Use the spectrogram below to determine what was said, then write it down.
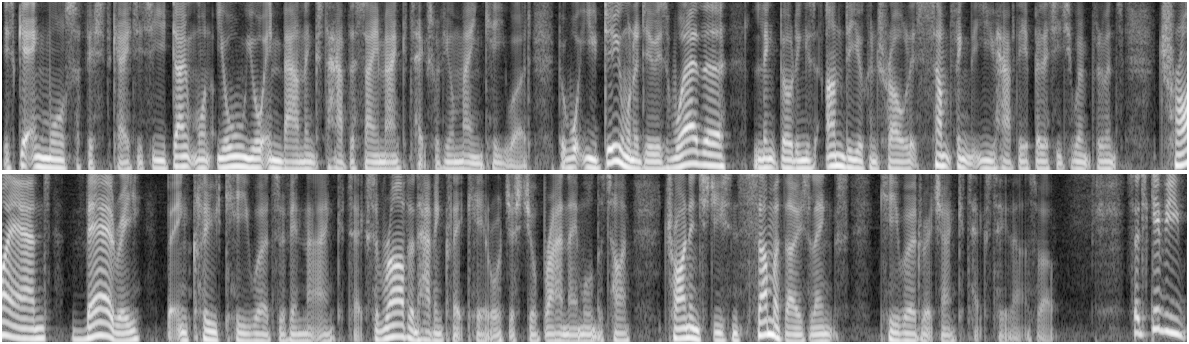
it's getting more sophisticated. So you don't want all your inbound links to have the same anchor text with your main keyword. But what you do want to do is where the link building is under your control, it's something that you have the ability to influence. Try and vary but include keywords within that anchor text. So rather than having click here or just your brand name all the time, try and introduce in some of those links keyword rich anchor text to that as well. So to give you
